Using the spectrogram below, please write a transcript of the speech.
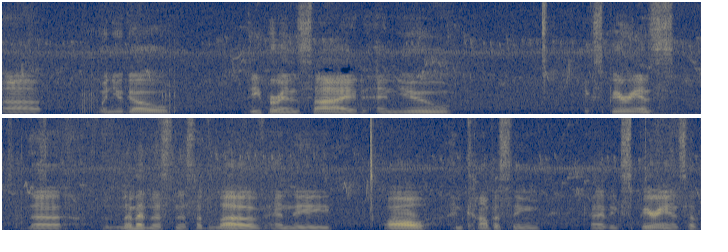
Uh, when you go deeper inside and you experience the, the limitlessness of love and the all-encompassing kind of experience of,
